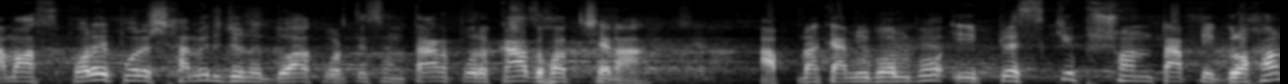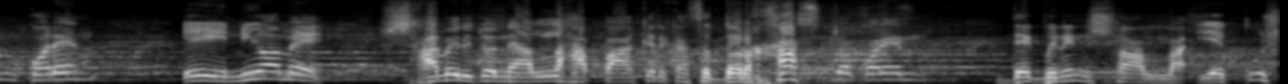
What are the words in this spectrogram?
নামাজ পরে পরে স্বামীর জন্য দোয়া করতেছেন, তারপরে কাজ হচ্ছে না। আপনাকে আমি বলব, এই প্রেসক্রিপশনটা আপনি গ্রহণ করেন। এই নিয়মে স্বামীর জন্য আল্লাহ পাকের কাছে দরখাস্ত করেন। দেখবেন ইনশাআল্লাহ একুশ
